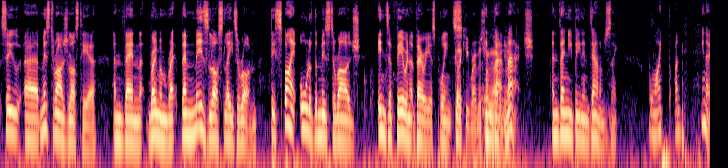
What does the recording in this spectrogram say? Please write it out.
So uh, Miztourage lost here, and then Roman, Re- then Miz lost later on, despite all of the Miztourage interfering at various points. Gotta keep Roman strong, in that match, and then you beat him down. I'm just like, boy, I, I, you know,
